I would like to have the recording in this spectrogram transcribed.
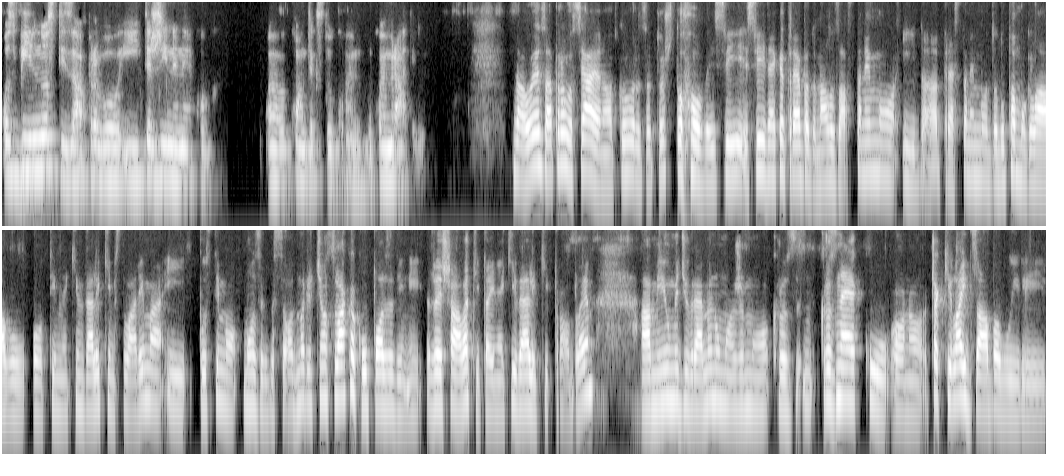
ozbiljnosti zapravo i težine nekog uh, konteksta u kojem, u kojem radim. Da, ovo je zapravo sjajan odgovor zato što ovaj, svi, svi nekad treba da malo zastanemo i da prestanemo da lupamo glavu o tim nekim velikim stvarima i pustimo mozak da se odmori. Će on svakako u pozadini rešavati taj neki veliki problem, a mi umeđu vremenu možemo kroz, kroz neku, ono, čak i light zabavu ili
